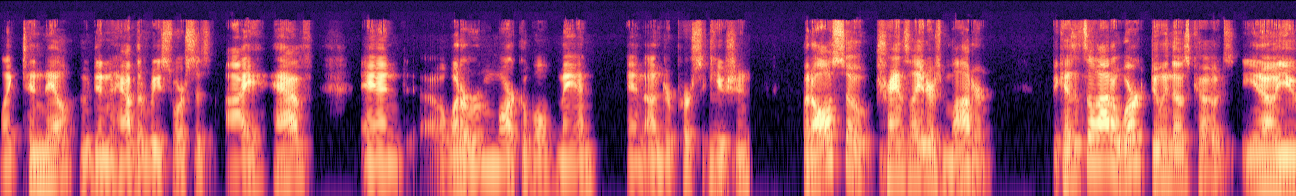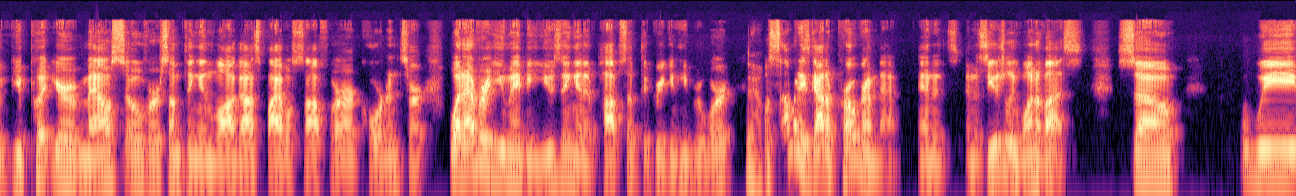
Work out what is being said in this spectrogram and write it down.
like Tyndale, who didn't have the resources I have. And uh, what a remarkable man and under persecution, mm-hmm. but also translators modern because it's a lot of work doing those codes. You know, you you put your mouse over something in Logos Bible software or Concordance or whatever you may be using, and it pops up the Greek and Hebrew word. Yeah. Well, somebody's got to program that, and it's and it's usually one of us. So we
